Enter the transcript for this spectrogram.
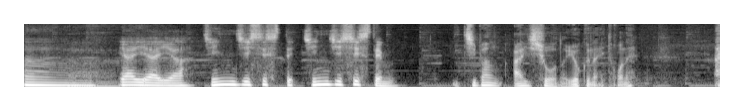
うーん。いやいやいや、人事システ人事システム。一番相性の良くないとこね。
